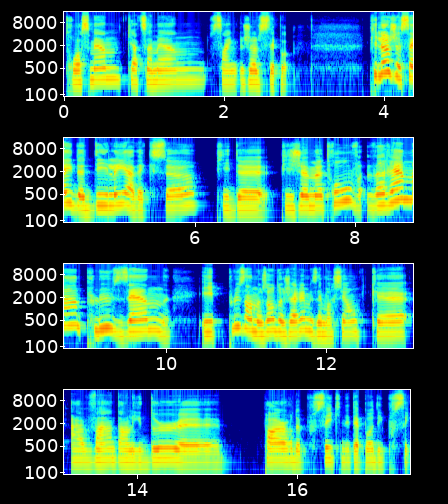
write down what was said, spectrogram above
trois semaines, quatre semaines, cinq, je le sais pas. Puis là, j'essaye de dealer avec ça, puis de... Puis je me trouve vraiment plus zen et plus en mesure de gérer mes émotions qu'avant dans les deux euh, peurs de pousser qui n'étaient pas des poussées.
